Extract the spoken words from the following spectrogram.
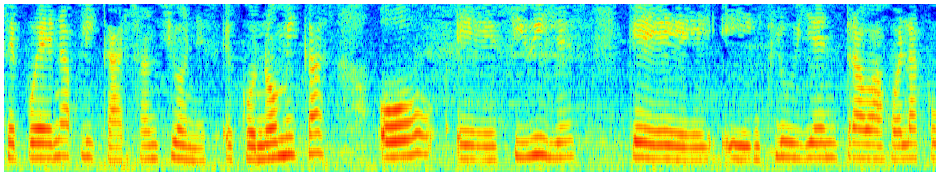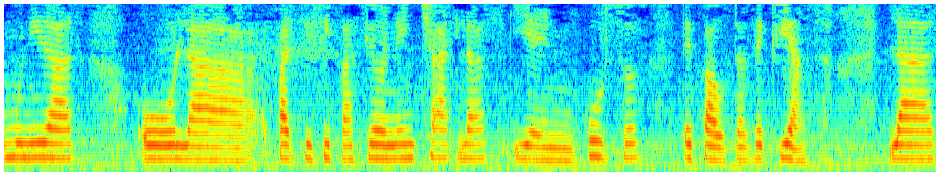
se pueden aplicar sanciones económicas o eh, civiles que incluyen trabajo a la comunidad o la participación en charlas y en cursos de pautas de crianza. Las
